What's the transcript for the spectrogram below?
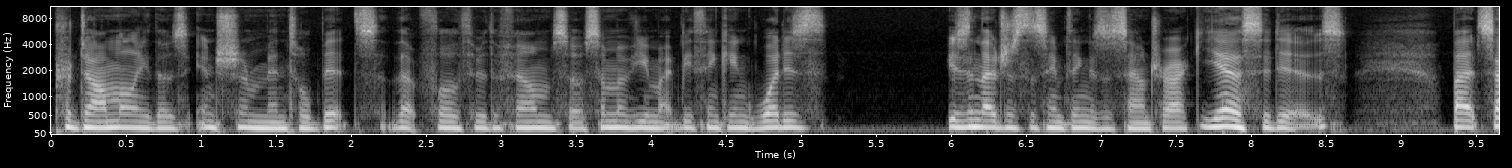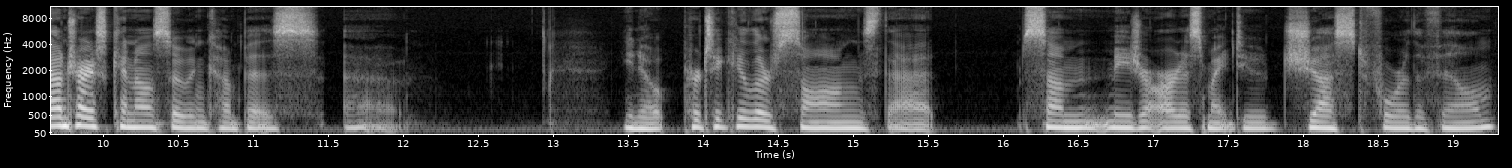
predominantly those instrumental bits that flow through the film. So some of you might be thinking, what is isn't that just the same thing as a soundtrack? Yes, it is. But soundtracks can also encompass, uh, you know, particular songs that some major artists might do just for the film.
